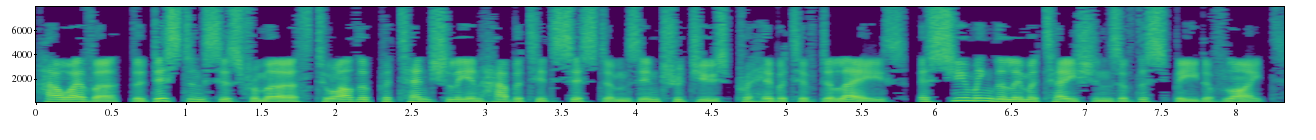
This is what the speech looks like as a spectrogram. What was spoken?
However, the distances from Earth to other potentially inhabited systems introduce prohibitive delays, assuming the limitations of the speed of light.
